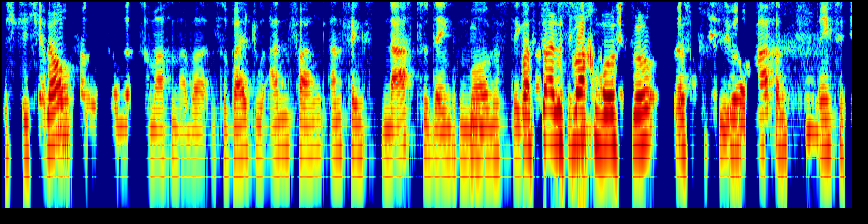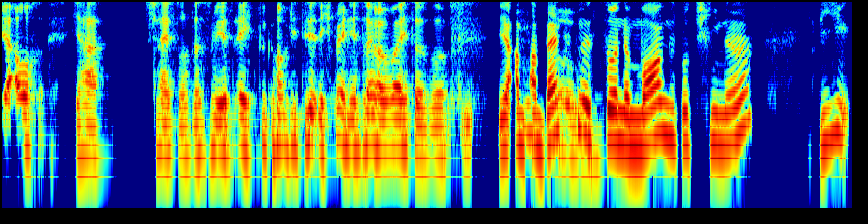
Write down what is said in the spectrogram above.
ich, ich Ich habe glaube, auch versucht, sowas zu machen, aber sobald du anfang, anfängst nachzudenken Mhm. morgens, Digga, was du alles muss ich machen musst, so. was muss ich zu jetzt überhaupt machen? Denkst du dir auch, ja, scheiß drauf, das ist mir jetzt echt zu kompliziert, ich bin jetzt einfach weiter so. Ja, am, am besten Oh. ist so eine Morgenroutine, die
